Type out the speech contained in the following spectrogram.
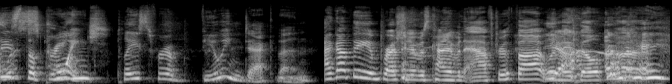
What is the point? place for a viewing deck then? I got the impression it was kind of an afterthought when Yeah. they built uh, Okay.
